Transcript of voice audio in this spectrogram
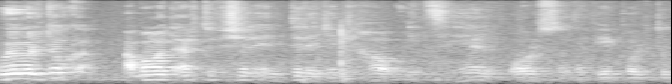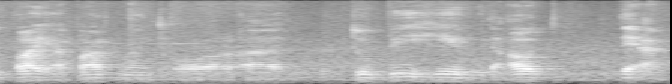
We will talk about artificial intelligence, how it's help also the people to buy apartment or uh, to be here without the app.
